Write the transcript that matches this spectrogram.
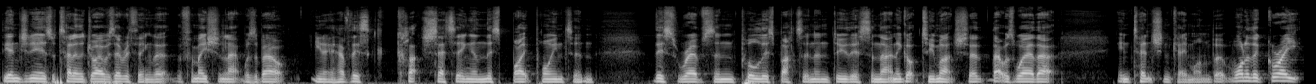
the engineers were telling the drivers everything. That the formation lap was about, you know, have this clutch setting and this bite point and this revs and pull this button and do this and that. And it got too much. So that was where that intention came on. But one of the great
